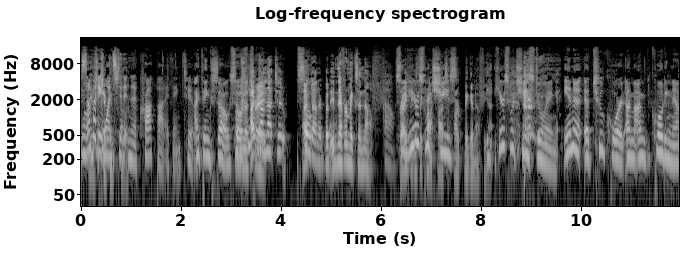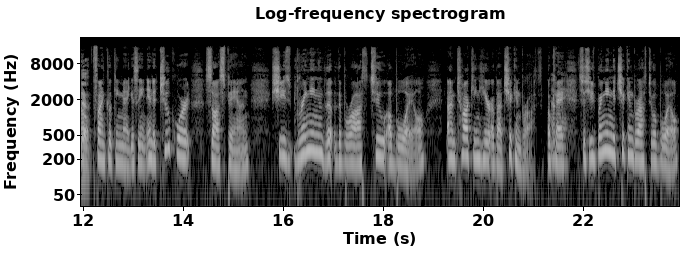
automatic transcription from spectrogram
Somebody chicken once did it in a crock pot, I think, too. I think so. So Oh, that's he- I've right. done that too. So- I've done it, but it never makes enough. Oh. So right? here's because the what she's- aren't big enough yet. Here's what she's doing in a, a two quart. I'm I'm quoting now Yeah. Fine Cooking magazine. In a two quart saucepan, she's bringing the the broth to a boil. I'm talking here about chicken broth. Okay? Okay. so she's bringing the chicken broth to a boil.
